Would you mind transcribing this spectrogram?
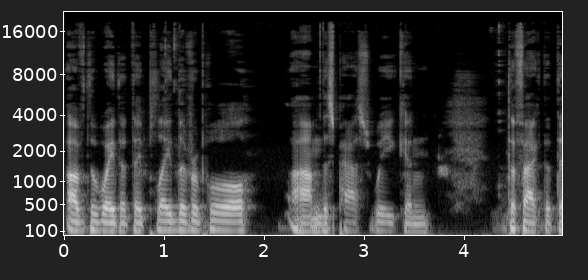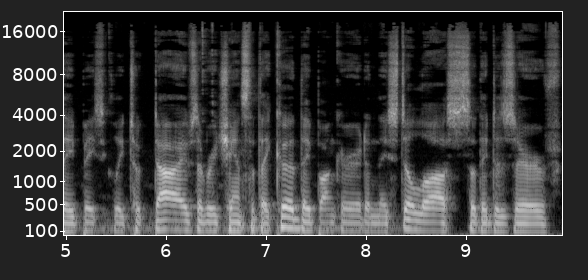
of the way that they played Liverpool um, this past week and the fact that they basically took dives every chance that they could. They bunkered and they still lost, so they deserve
